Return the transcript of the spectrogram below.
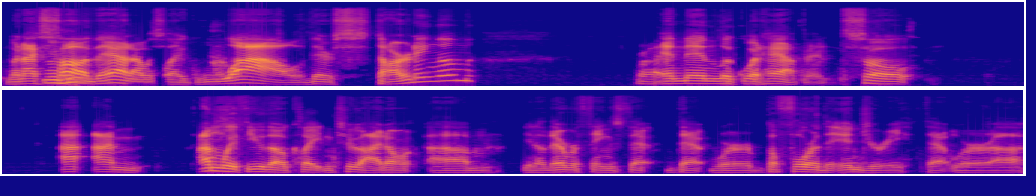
When I saw mm-hmm. that, I was like, "Wow, they're starting him." Right. And then look what happened. So I, I'm I'm with you though, Clayton. Too. I don't. Um, you know, there were things that that were before the injury that were uh,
